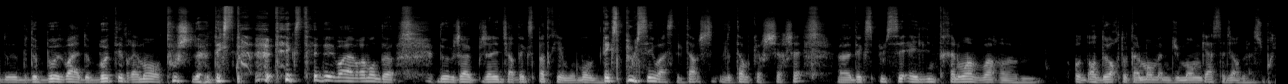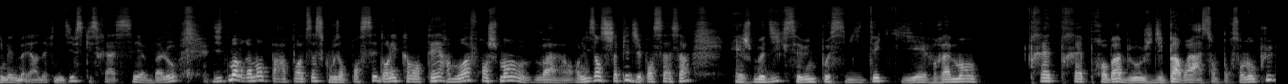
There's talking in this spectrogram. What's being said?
de, voilà, de beauté vraiment en touche, d'extender, voilà, vraiment de, j'allais dire d'expatrier, bon, d'expulser, voilà, c'était le, terme que je cherchais, euh, d'expulser Aileen très loin, voire euh, en dehors totalement même du manga, c'est-à-dire de la supprimer de manière définitive, ce qui serait assez ballot. Dites-moi vraiment par rapport à ça ce que vous en pensez dans les commentaires. Moi, franchement, en lisant ce chapitre, j'ai pensé à ça et je me dis que c'est une possibilité qui est vraiment très très probable, je dis pas voilà 100% non plus,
